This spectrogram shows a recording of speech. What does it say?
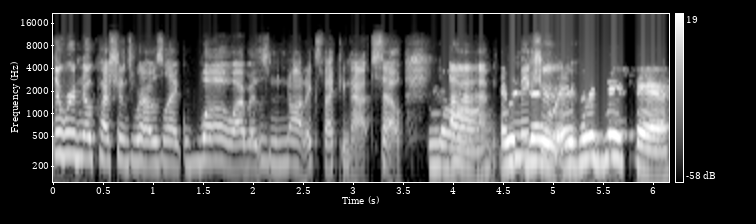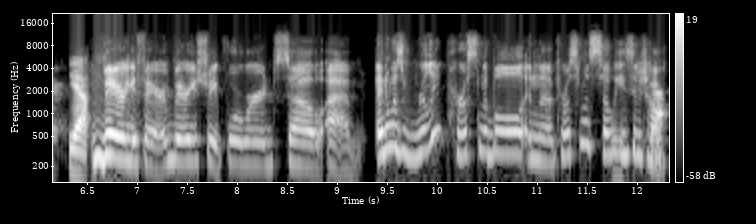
There were no questions where I was like, "Whoa, I was not expecting that." So, no, um, it was make very, sure it was very fair. Yeah, very fair, very straightforward. So, um, and it was really personable, and the person was so easy to talk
